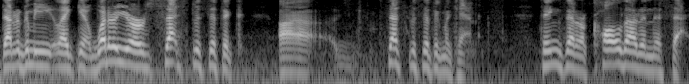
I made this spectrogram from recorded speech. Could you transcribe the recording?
that are going to be like, you know, what are your set specific, uh, set specific mechanics? Things that are called out in this set.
